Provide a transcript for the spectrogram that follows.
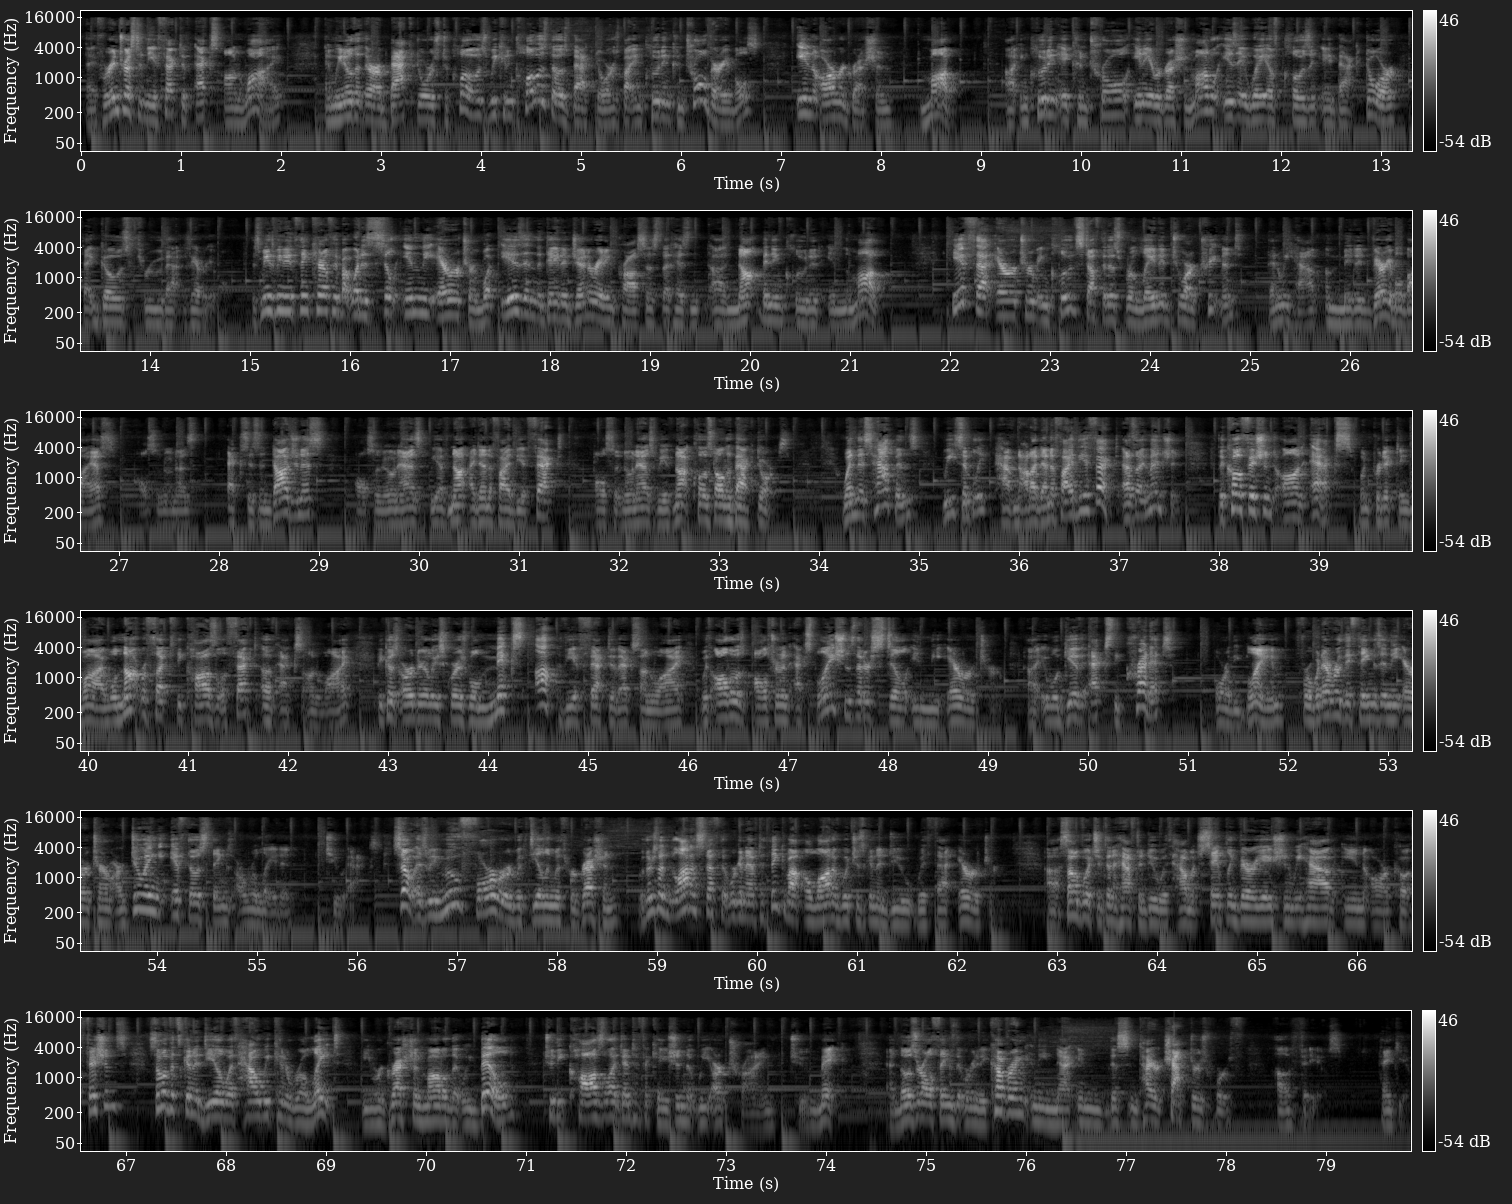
if we're interested in the effect of x on y, and we know that there are backdoors to close, we can close those backdoors by including control variables in our regression model. Uh, including a control in a regression model is a way of closing a backdoor that goes through that variable. This means we need to think carefully about what is still in the error term, what is in the data generating process that has uh, not been included in the model. If that error term includes stuff that is related to our treatment, then we have omitted variable bias, also known as X is endogenous, also known as we have not identified the effect, also known as we have not closed all the back doors. When this happens, we simply have not identified the effect, as I mentioned. The coefficient on x, when predicting y, will not reflect the causal effect of x on y, because ordinary least squares will mix up the effect of x on y with all those alternate explanations that are still in the error term. Uh, it will give x the credit, or the blame, for whatever the things in the error term are doing if those things are related to x. So as we move forward with dealing with regression, well, there's a lot of stuff that we're going to have to think about, a lot of which is going to do with that error term. Uh, some of which is going to have to do with how much sampling variation we have in our coefficients. Some of it's going to deal with how we can relate the regression model that we build to the causal identification that we are trying to make. And those are all things that we're going to be covering in, the in this entire chapter's worth of videos. Thank you.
